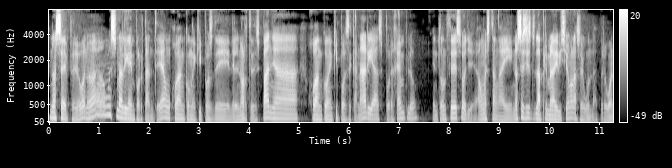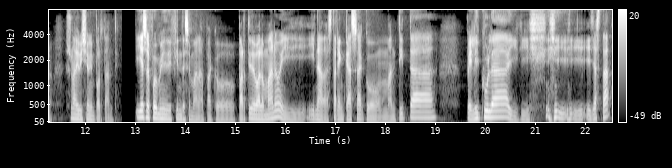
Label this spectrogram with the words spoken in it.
No sé, pero bueno, aún es una liga importante. ¿eh? Aún juegan con equipos del norte de España, juegan con equipos de Canarias, por ejemplo. Entonces, oye, aún están ahí. No sé si es la primera división o la segunda, pero bueno, es una división importante. Y ese fue mi fin de semana, Paco. Partido de balonmano y, y nada, estar en casa con mantita, película y, ya está,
